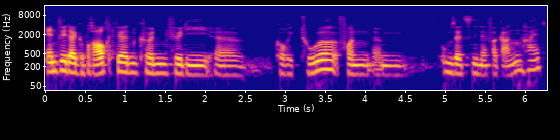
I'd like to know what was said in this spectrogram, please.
entweder gebraucht werden können für die äh, Korrektur von ähm, Umsätzen in der Vergangenheit,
